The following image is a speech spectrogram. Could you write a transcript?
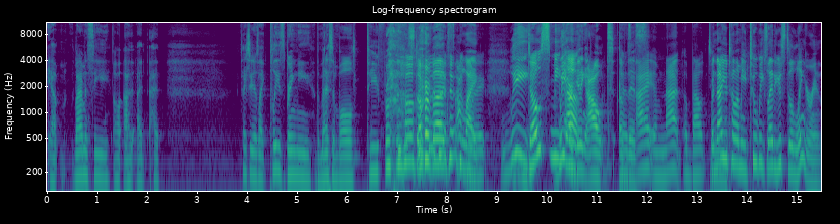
Yep, vitamin C. I I had texted you was like, please bring me the medicine ball tea from Starbucks. I'm like, Right. we dose me. we are getting out of this. I am not about to. but now you're telling me two weeks later you're still lingering.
